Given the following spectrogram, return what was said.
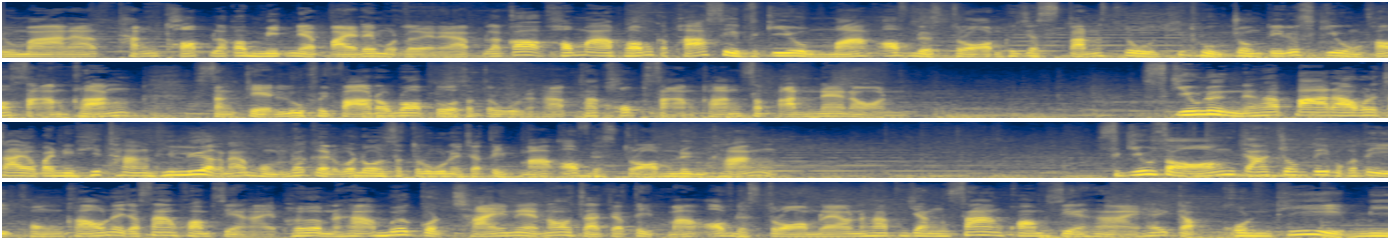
ดูมานะ ทั้งท็อปแล้วก็มิดเนี่ยไปได้หมดเลยนะครับ แล้วก็เขามาพร้อมกับพาสซีฟสกิล Mark of the Storm ที่จะสตันศัตรูที่ถูกโจมตีด้วยสกิลของเขา 3 ครั้ง สังเกตลูกไฟฟ้ารอบๆตัวศัตรูนะครับ ถ้าครบ 3 ครั้งสตันแน่นอนสกิลหนึ่งนะครับปาดาวกระจายออกไปในทิศทางที่เลือกนะผมถ้าเกิดว่าโดนศัตรูเนี่ยจะติด Mark of the Storm หนึ่งครั้ง สกิล2การโจมตีปกติของเขาเนี่ยจะสร้างความเสียหายเพิ่มนะฮะ เมื่อกดใช้เนี่ยนอกจากจะติด Mark of the Storm แล้วนะครับ ยังสร้างความเสียหายให้กับคนที่มี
